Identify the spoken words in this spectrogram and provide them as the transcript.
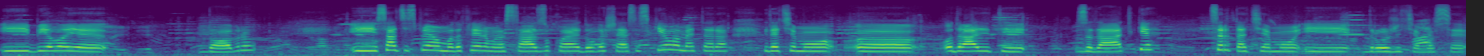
i bilo je dobro. I sad se spremamo da krenemo na stazu koja je duga 16 km gde ćemo uh, odraditi zadatke crtaćemo i družit ćemo se.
